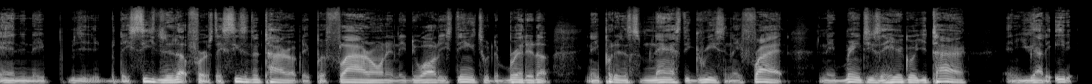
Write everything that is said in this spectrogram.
and then they but they seasoned it up first. They seasoned the tire up. They put flour on it. and They do all these things to it to bread it up, and they put it in some nasty grease and they fry it and they bring it to you. Say, "Here go your tire," and you got to eat it.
